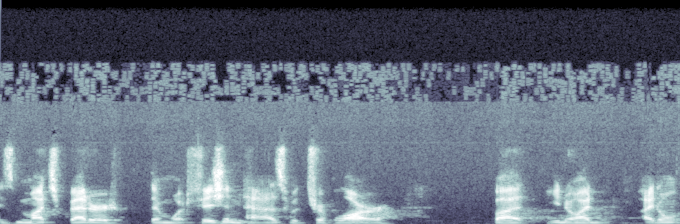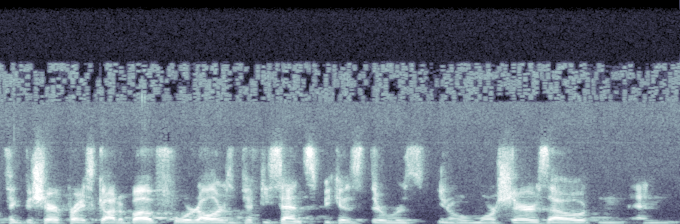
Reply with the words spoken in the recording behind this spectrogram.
is much better than what Fission has with Triple R. But you know, I I don't think the share price got above four dollars and fifty cents because there was you know more shares out and and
